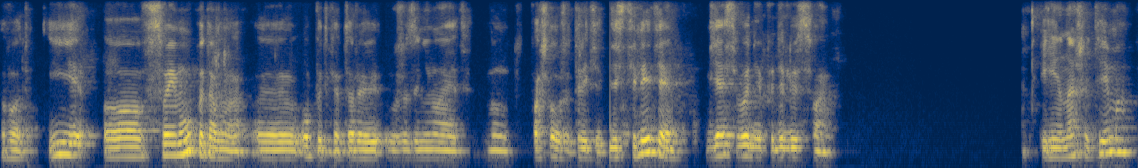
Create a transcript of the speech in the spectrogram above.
Вот. И э, своим опытом, э, опыт, который уже занимает, ну, пошло уже третье десятилетие, я сегодня поделюсь с вами. И наша тема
